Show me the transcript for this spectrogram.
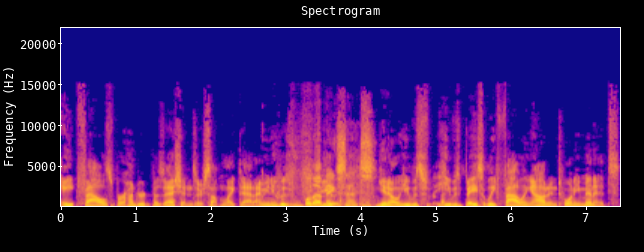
eight fouls per hundred possessions or something like that. I mean, it was well, that really- makes sense. you know, he was he was basically fouling out in 20 minutes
